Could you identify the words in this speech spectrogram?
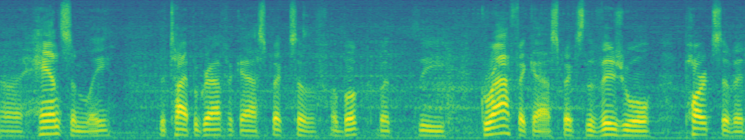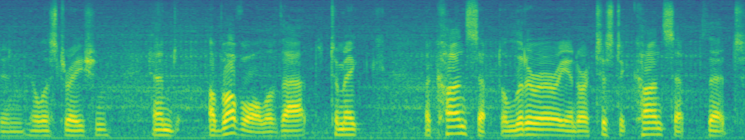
uh, handsomely the typographic aspects of a book, but the graphic aspects, the visual parts of it in illustration, and above all of that, to make a concept, a literary and artistic concept that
